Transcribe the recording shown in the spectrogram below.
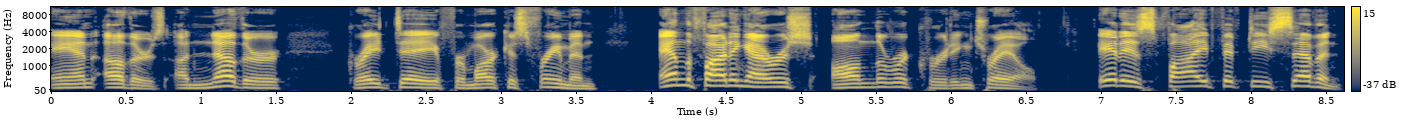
and others. Another great day for Marcus Freeman and the Fighting Irish on the recruiting trail. It is 557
